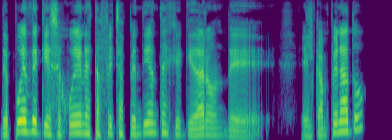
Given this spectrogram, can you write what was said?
Después de que se jueguen estas fechas pendientes que quedaron del el campeonato,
